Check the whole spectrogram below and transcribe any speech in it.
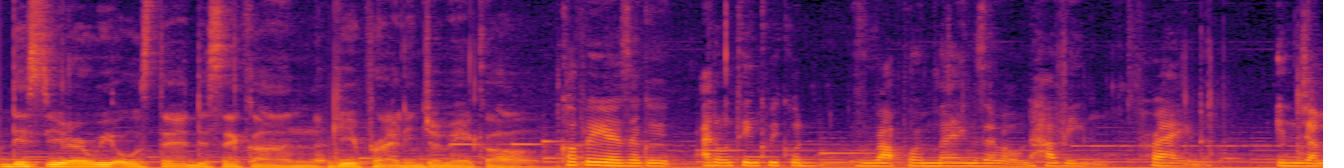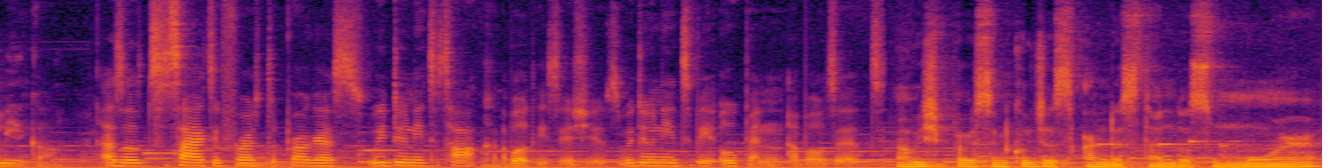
This year we hosted the second Gay Pride in Jamaica. A couple of years ago, I don't think we could wrap our minds around having pride in Jamaica as a society for us to progress, we do need to talk about these issues. We do need to be open about it. I wish person could just understand us more,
